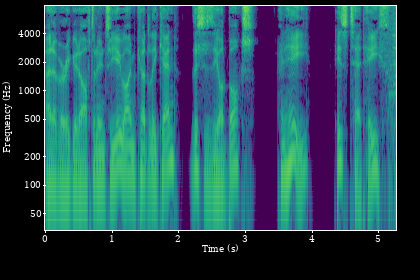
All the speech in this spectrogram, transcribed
And a very good afternoon to you. I'm Cuddly Ken. This is the Odd Box, and he is Ted Heath.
